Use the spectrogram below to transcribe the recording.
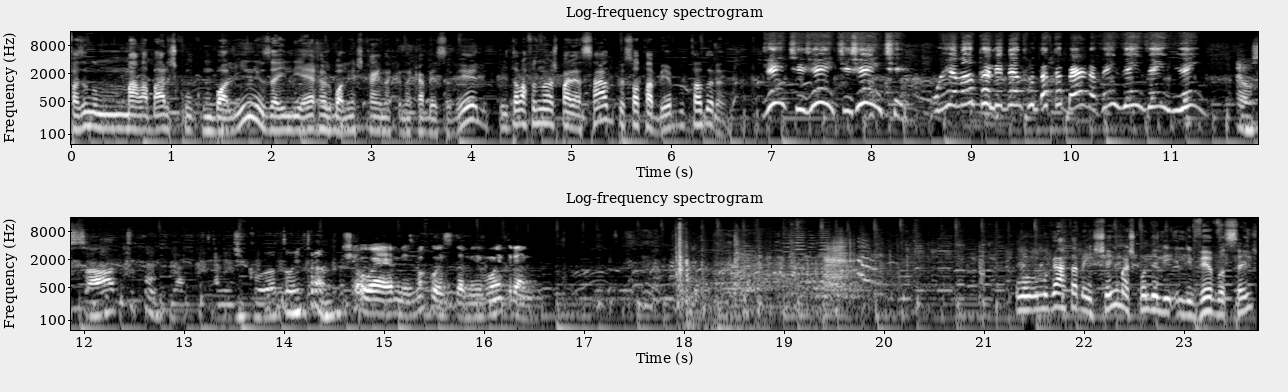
fazendo malabares com, com bolinhas, aí ele erra, as bolinhas caem na, na cabeça dele. Ele tá lá fazendo umas palhaçadas, o pessoal tá bêbado, tá adorando. Gente, gente, gente! O Renan tá ali dentro da taberna. Vem, vem, vem, vem. Eu só, tipo, ela me indicou, eu tô entrando. Show, é a mesma coisa, também vou entrando. O lugar tá bem cheio, mas quando ele, ele vê vocês,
